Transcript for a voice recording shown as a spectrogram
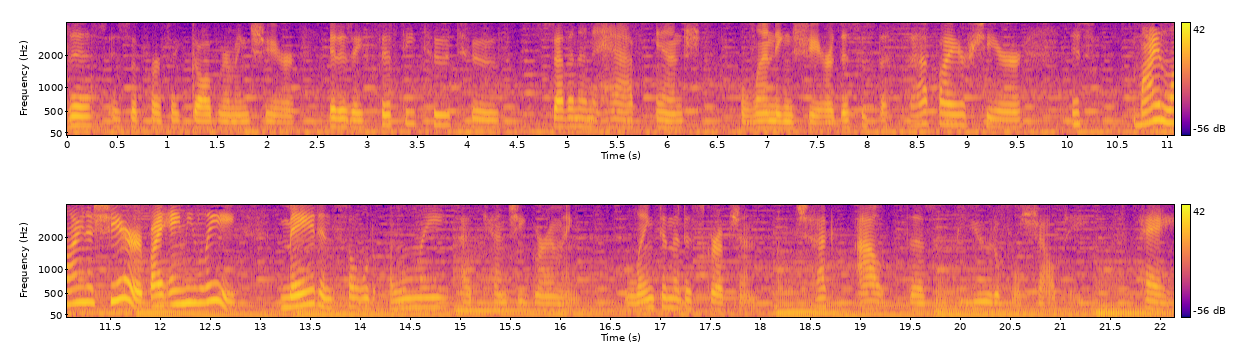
This is the perfect dog grooming shear. It is a 52 tooth, seven and a half inch blending shear. This is the Sapphire shear. It's my line of shear by Amy Leigh, made and sold only at Kenchii Grooming. Linked in the description. Check out this beautiful Sheltie. Hey,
